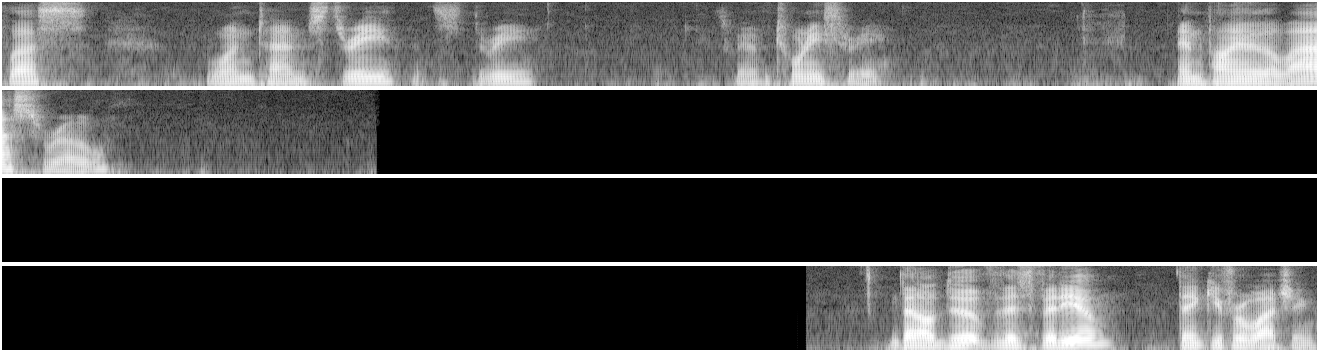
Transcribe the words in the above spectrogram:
plus 1 times 3, that's 3. So we have 23. And finally the last row, That'll do it for this video. Thank you for watching.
